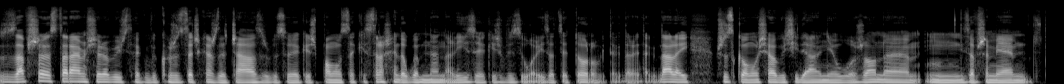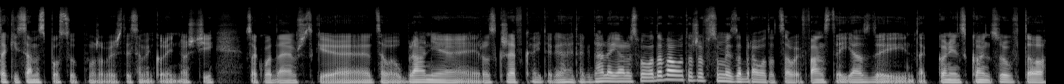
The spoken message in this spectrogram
Zawsze starałem się robić tak, wykorzystać każdy czas, żeby sobie jakieś pomóc, takie strasznie dogłębne analizy, jakieś wizualizacje torów i tak dalej, tak dalej. Wszystko musiało być idealnie ułożone mm, i zawsze miałem w taki sam sposób, może być w tej samej kolejności, zakładałem wszystkie, całe ubranie, rozgrzewka i tak dalej, tak dalej, ale spowodowało to, że w sumie zabrało to cały fan z tej jazdy i tak koniec końców to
